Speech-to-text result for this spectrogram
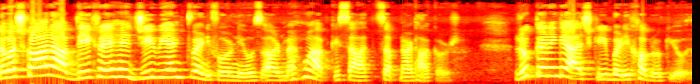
नमस्कार, आप देख रहे हैं G B N twenty four news और मैं हूँ आपके साथ सपना ठाकुर। रुक करेंगे आज की बड़ी खबरों की ओर।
